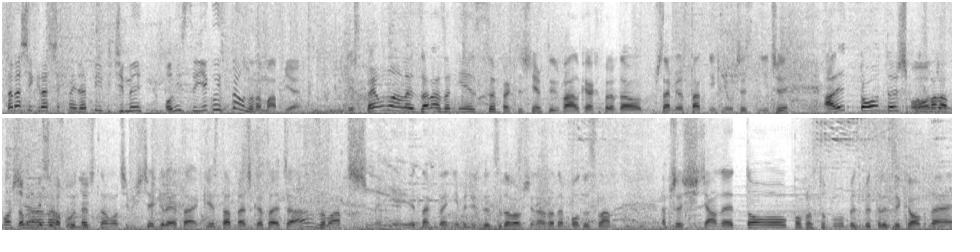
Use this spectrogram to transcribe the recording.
stara się grać jak najlepiej. Widzimy, on jest, jego jest pełno na mapie. Jest pełno, ale zarazem nie jest praktycznie w tych walkach, prawda? Przynajmniej ostatnich nie uczestniczy, ale to też O, pozwala do- właśnie na, skuteczną oczywiście grę, tak, jest ta beczka cały czas, zobaczmy, nie, jednak tutaj nie będzie decydował się na żaden body slam przez ścianę, to po prostu byłoby zbyt ryzykowne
